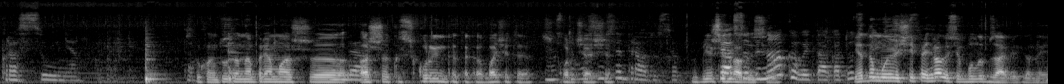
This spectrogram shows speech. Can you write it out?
Красуня. Слухай, ну тут вона прямо аж, е, Да. аж шкуринка така, бачите, Ну, скорчаща. 180 градусів. Більше Час градусів. одинаковий, так, а тут Я думаю, ще 5 градусів були б зайві для неї.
